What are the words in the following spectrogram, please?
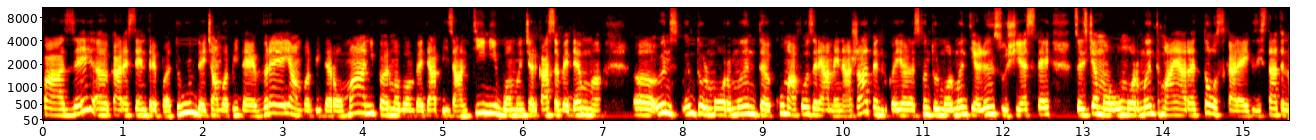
faze uh, care se întrepătrund. Deci am vorbit de evrei, am vorbit de romani, pe urmă vom vedea bizantinii, vom încerca să vedem uh, în Sfântul Mormânt cum a fost reamenajat, pentru că el, Sfântul Mormânt el însuși este, să zicem, un mormânt mai arătos care a existat în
